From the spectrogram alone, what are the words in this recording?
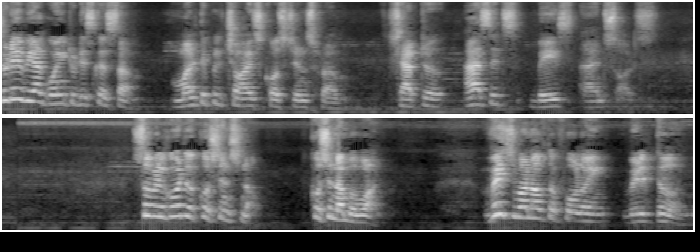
Today we are going to discuss some multiple choice questions from chapter acids, base and salts. So we'll go to the questions now. Question number one. Which one of the following will turn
